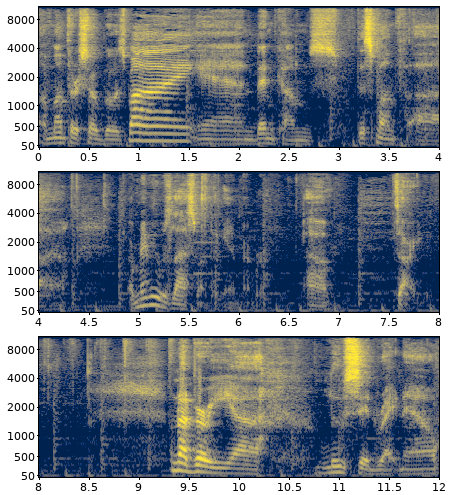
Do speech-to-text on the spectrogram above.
a month or so goes by, and then comes this month, uh, or maybe it was last month. I can't remember. Um, sorry, I'm not very uh, lucid right now.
